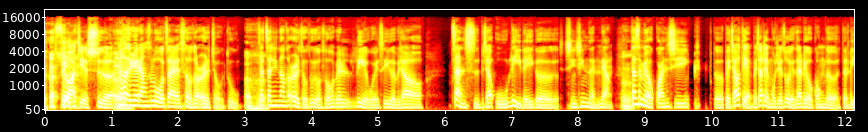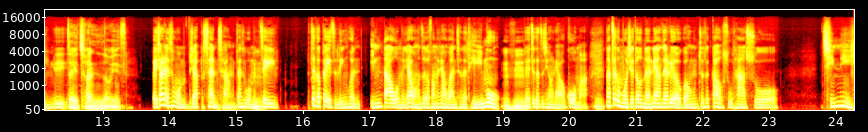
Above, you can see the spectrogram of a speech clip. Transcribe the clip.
所以我要解释了，因为他的月亮是落在射手座二十九度，嗯、在占星当中二十九度有时候会被列为是一个比较暂时比较无力的一个行星能量，嗯、但是没有关系的北焦点，北焦点摩羯座也在六宫的的领域。这一串是什么意思？北焦点是我们比较不擅长，但是我们这一、嗯、这个辈子灵魂引导我们要往这个方向完成的题目。嗯哼，对，这个之前有聊过嘛？嗯、那这个摩羯座能量在六宫，就是告诉他说。请你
